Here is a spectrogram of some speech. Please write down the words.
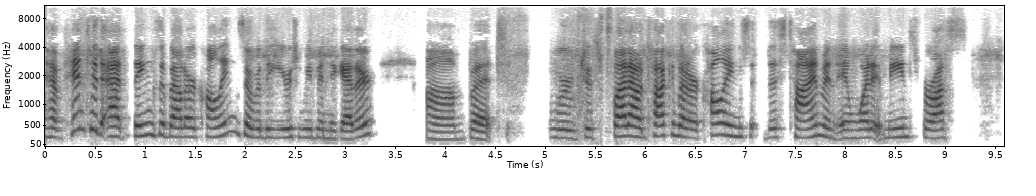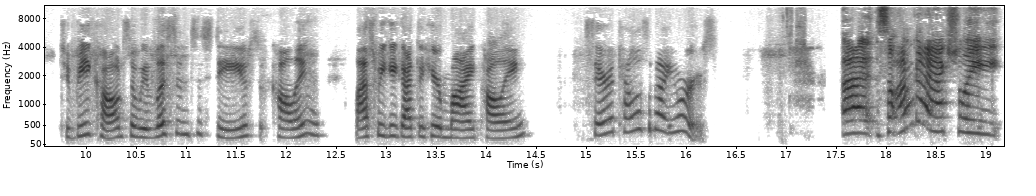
have hinted at things about our callings over the years we've been together, um, but we're just flat out talking about our callings this time and, and what it means for us to be called. So, we've listened to Steve's calling. Last week, you got to hear my calling. Sarah, tell us about yours. Uh, so I'm going to actually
